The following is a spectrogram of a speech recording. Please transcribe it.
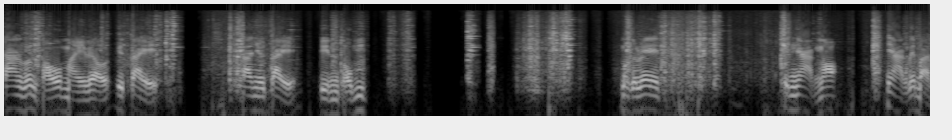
ทานเพิ่นเผาใหม่แล้วอยู่ใต้ทานอยู่ใต้ดินถม มันก็เลยเป็นยากเนาะยากได้บัด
